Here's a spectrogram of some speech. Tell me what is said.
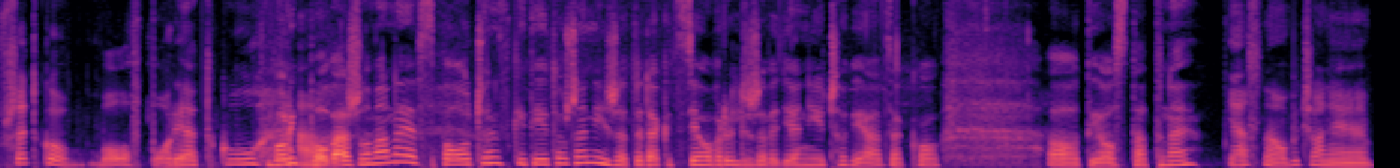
všetko bolo v poriadku. Boli a... považované v spoločensky tieto ženy, že teda keď ste hovorili, že vedia niečo viac ako uh, tie ostatné? Jasné, obyčajne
